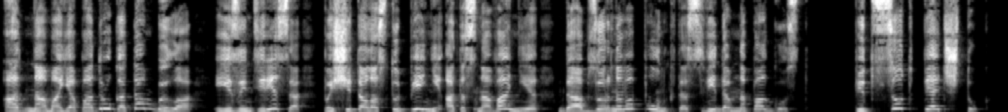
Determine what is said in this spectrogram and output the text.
Одна моя подруга там была и из интереса посчитала ступени от основания до обзорного пункта с видом на погост. 505 штук.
